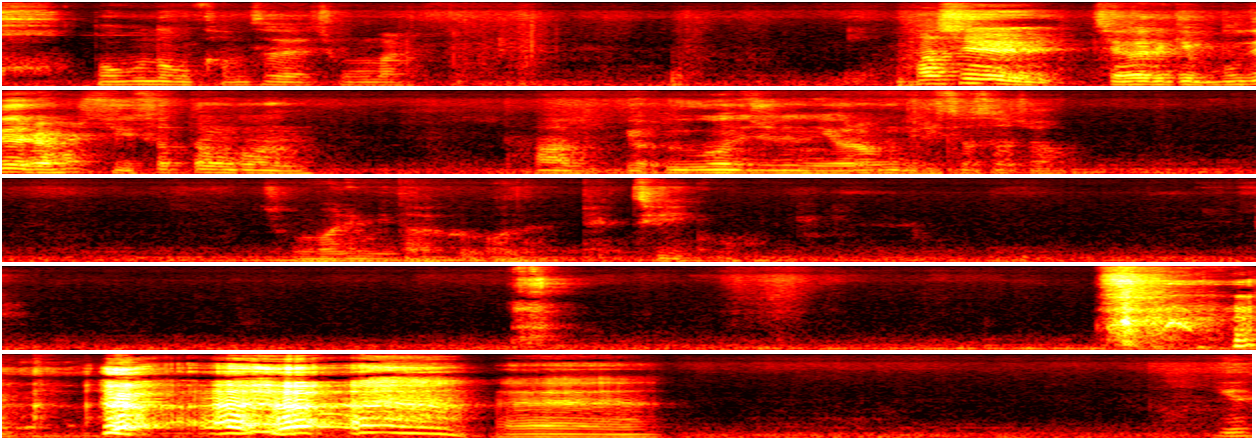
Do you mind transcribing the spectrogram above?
너무너무 감사해요 정말. 사실 제가 이렇게 무대를 할 수 있었던 건 다 응원해주는 여러분들이 있어서죠 정말입니다. 그거는 팩트이고. 예. You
